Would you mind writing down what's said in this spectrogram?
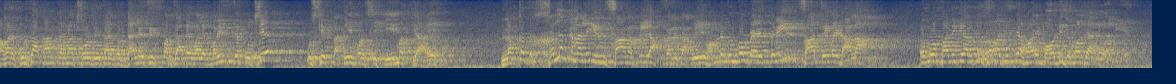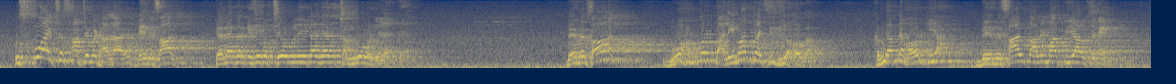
अगर गुर्दा काम करना छोड़ देता है तो डायलिसिस पर जाने वाले मरीज़ से पूछिए, उसकी तकलीफ़ और उसकी कीमत क्या है? लकत खलक नल इंसान अपनी अहसन तकलीफ़ हमने तुमको बेहतरीन सांचे में ढाला। अब वो खाली के अर्थ समझ जितने हमारी बॉडी जो मर जाने वाली है, उसको ऐसे सांचे में ढाला है, बेमिसाल। यानी अगर किसी को छह उंगली का जाए तो छंगू बोलने लगते हैं। बेमिसाल। वो हमको तालीमत कैसी दिया होगा। कभी आपने गौर किया? बेमिसाल तालीमत दिया उसने।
